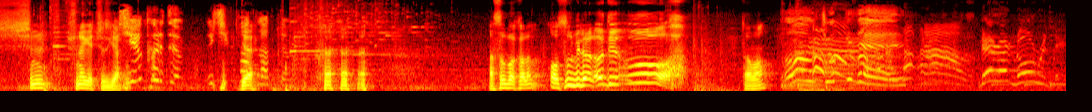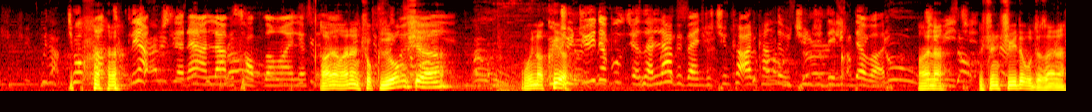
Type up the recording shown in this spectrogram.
Şimdi şuna geçeceğiz gel. Işığı kırdım. Işık Gel. patlattım. Asıl bakalım. Asıl Bilal hadi. Oh. Tamam. Oo çok güzel. Çok mantıklı yapmışlar he Ali abi saplamayla falan. Aynen aynen çok güzel olmuş ya. Oyun akıyor. Üçüncüyü de bulacağız Ali abi bence çünkü arkanda üçüncü delik de var. Aynen. Çivi için. Üçüncüyü de bulacağız aynen.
